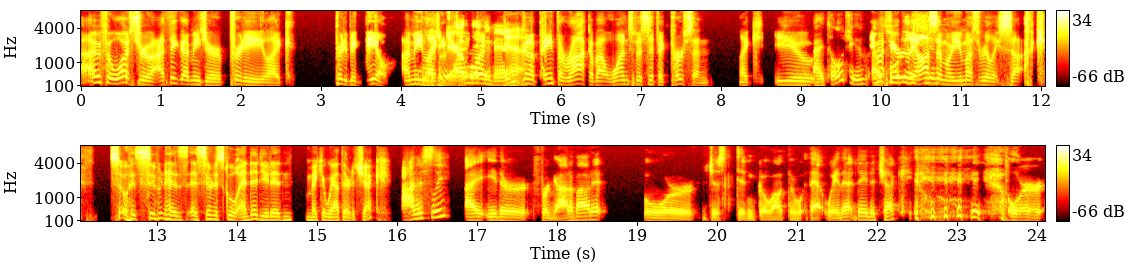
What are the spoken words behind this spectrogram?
I mean, if it was true, I think that means you're pretty like pretty big deal. I mean, like someone Hey, man. Yeah. gonna paint the rock about one specific person, like you, I told you. you I must be told you really this shouldn't- awesome, or you must really suck. So as soon as as soon as school ended, you didn't make your way out there to check? honestly, I either forgot about it or just didn't go out the, that way that day to check. or,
